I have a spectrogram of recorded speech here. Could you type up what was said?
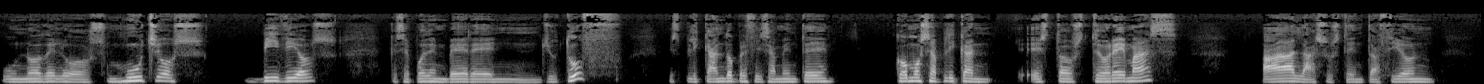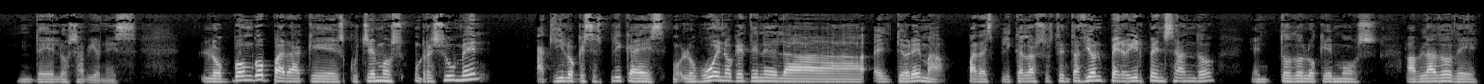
uno de los muchos vídeos que se pueden ver en YouTube explicando precisamente cómo se aplican estos teoremas a la sustentación de los aviones. Lo pongo para que escuchemos un resumen. Aquí lo que se explica es lo bueno que tiene el teorema para explicar la sustentación, pero ir pensando en todo lo que hemos hablado de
